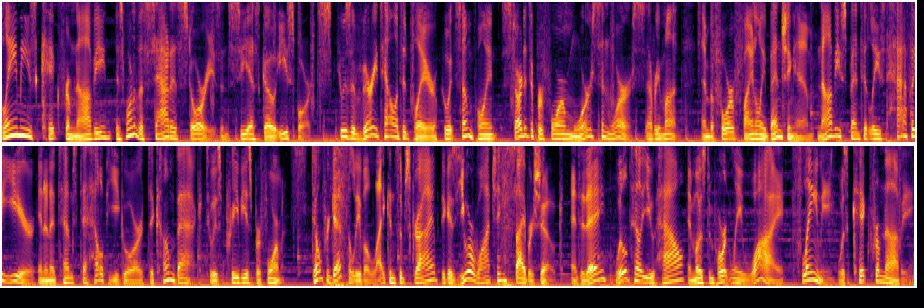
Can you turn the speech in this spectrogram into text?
Flamie's kick from Navi is one of the saddest stories in CSGO esports. He was a very talented player who at some point started to perform worse and worse every month. And before finally benching him, Navi spent at least half a year in an attempt to help Igor to come back to his previous performance. Don't forget to leave a like and subscribe because you are watching Cybershoke. And today, we'll tell you how, and most importantly why, Flamie was kicked from Navi.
